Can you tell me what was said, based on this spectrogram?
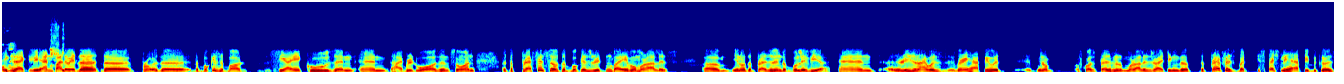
exactly. Right? And by the way, the the pro, the the book is about CIA coups and and hybrid wars and so on. But the preface of the book is written by Evo Morales. Um, you know, the president of Bolivia. And uh, the reason I was very happy with, you know, of course, President Morales writing the, the preface, but especially happy because,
